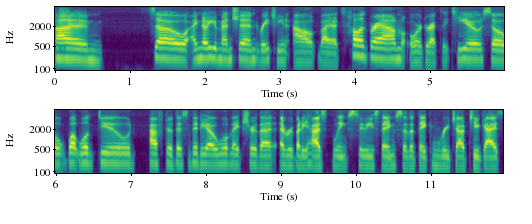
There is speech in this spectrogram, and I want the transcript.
Um, so I know you mentioned reaching out via Telegram or directly to you. So what we'll do after this video, we'll make sure that everybody has links to these things so that they can reach out to you guys.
